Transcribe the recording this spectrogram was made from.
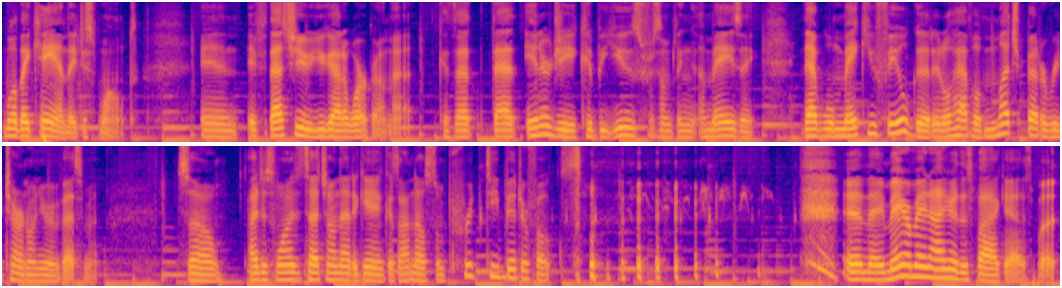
Well, they can, they just won't. And if that's you, you got to work on that because that that energy could be used for something amazing that will make you feel good. It'll have a much better return on your investment. So, I just wanted to touch on that again because I know some pretty bitter folks. and they may or may not hear this podcast, but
